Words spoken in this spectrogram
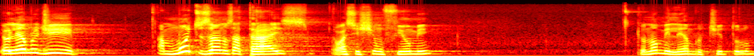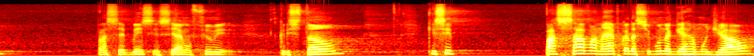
Eu lembro de, há muitos anos atrás, eu assisti um filme, que eu não me lembro o título, para ser bem sincero, um filme cristão, que se passava na época da Segunda Guerra Mundial,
